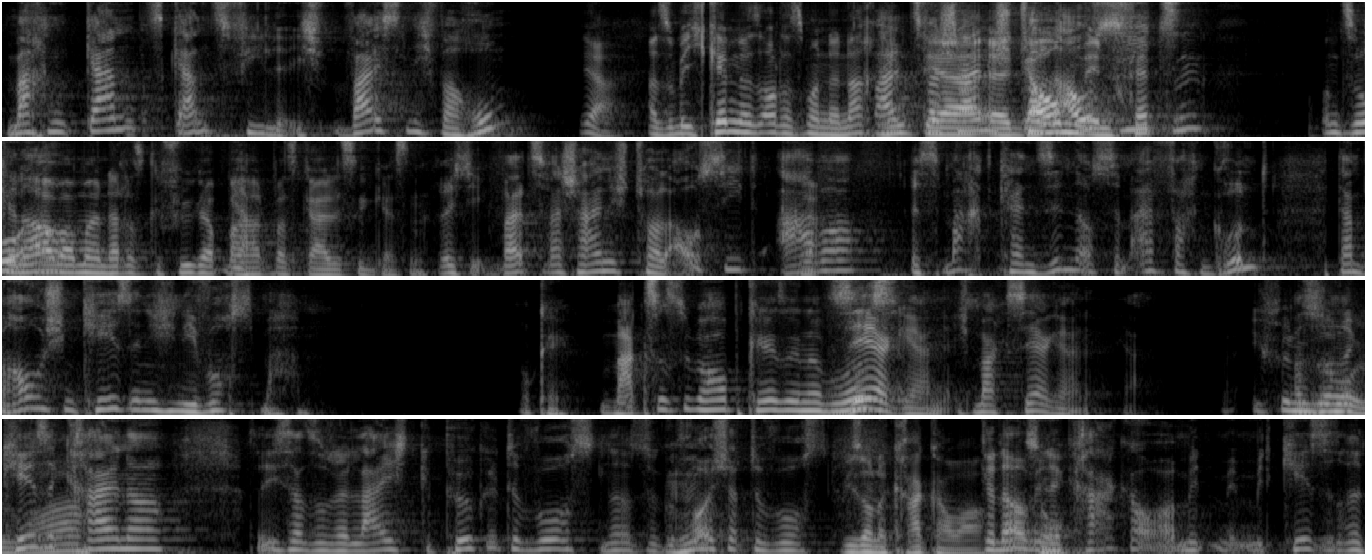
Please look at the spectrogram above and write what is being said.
Machen ganz, ganz viele. Ich weiß nicht warum. Ja, also ich kenne das auch, dass man danach hängt der wahrscheinlich äh, Gaumen in. Fetzen und so, Genau. aber man hat das Gefühl gehabt, man Ja. hat was Geiles gegessen. Richtig, weil es wahrscheinlich toll aussieht, aber es macht keinen Sinn aus dem einfachen Grund, dann brauche ich einen Käse nicht in die Wurst machen. Okay. Magst du es überhaupt, Käse in der Wurst? Sehr gerne, ich mag sehr gerne. Ja. Ich finde Also so eine Käsekreiner, das ist ja so eine leicht gepökelte Wurst, ne, so geräucherte Wurst. Wie so eine Krakauer. Genau, wie so. eine Krakauer mit, mit, mit Käse drin.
